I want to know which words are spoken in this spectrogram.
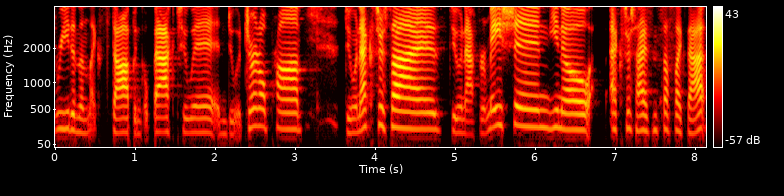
read and then like stop and go back to it and do a journal prompt, do an exercise, do an affirmation, you know, exercise and stuff like that.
